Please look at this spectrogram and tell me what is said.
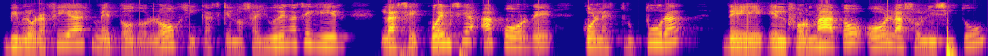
bibliografías metodológicas que nos ayuden a seguir la secuencia acorde con la estructura del formato o la solicitud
